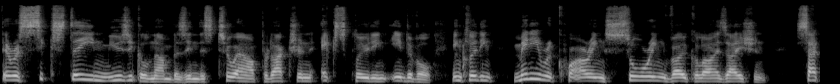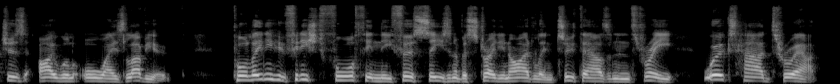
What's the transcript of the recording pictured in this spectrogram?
There are 16 musical numbers in this two hour production, excluding interval, including many requiring soaring vocalisation, such as I Will Always Love You. Paulini, who finished fourth in the first season of Australian Idol in 2003, works hard throughout,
